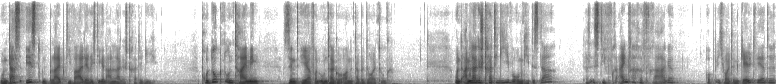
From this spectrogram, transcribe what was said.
Und das ist und bleibt die Wahl der richtigen Anlagestrategie. Produkt und Timing sind eher von untergeordneter Bedeutung. Und Anlagestrategie, worum geht es da? Das ist die einfache Frage, ob ich heute in Geldwerte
